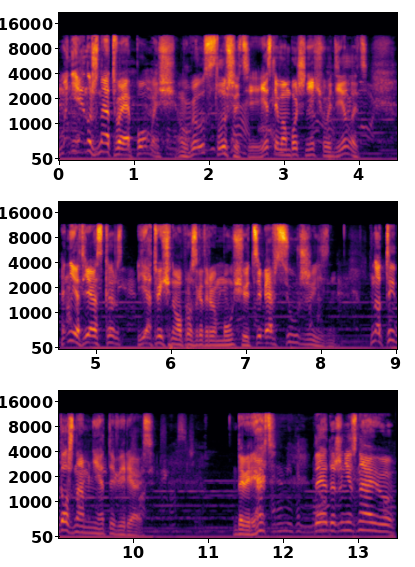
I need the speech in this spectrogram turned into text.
Мне нужна твоя помощь. Угу, слушайте, если вам больше нечего делать... Нет, я скажу... Я отвечу на вопросы, которые мучают тебя всю жизнь. Но ты должна мне доверять. Доверять? Да я даже не знаю.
